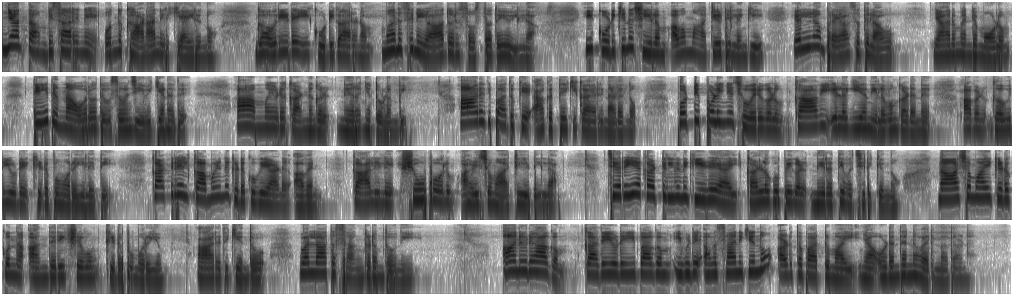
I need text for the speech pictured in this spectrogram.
ഞാൻ തമ്പിസാറിനെ ഒന്ന് കാണാനിരിക്കായിരുന്നു ഗൗരിയുടെ ഈ കുടി കാരണം മനസ്സിന് യാതൊരു സ്വസ്ഥതയും ഇല്ല. ഈ കുടിക്കുന്ന ശീലം അവൻ മാറ്റിയിട്ടില്ലെങ്കിൽ എല്ലാം പ്രയാസത്തിലാവും. ഞാനും എന്റെ മോളും തീ തിന്ന ഓരോ ദിവസവും ജീവിക്കണത്. ആ അമ്മയുടെ കണ്ണുകൾ നിറഞ്ഞു തുളുമ്പി. ആരതി പതുക്കെ അകത്തേക്ക് കയറി നടന്നു. പൊട്ടിപ്പൊളിഞ്ഞ ചുവരുകളും കാവി ഇളകിയ നിലവും കടന്ന് അവൾ ഗൗരിയുടെ കിടപ്പുമുറിയിലെത്തി. കട്ടിലിൽ കമിഴ്ന്നു കിടക്കുകയാണ് അവൻ. കാലിലെ ഷൂ പോലും അഴിച്ചു മാറ്റിയിട്ടില്ല. ചെറിയ കട്ടിലിന് കീഴെയായി കള്ളുകുപ്പികൾ നിരത്തി വച്ചിരിക്കുന്നു. നാശമായി കിടക്കുന്ന അന്തരീക്ഷവും കിടപ്പുമുറിയും. ആരതിക്കെന്തോ വല്ലാത്ത സങ്കടം തോന്നി. അനുരാഗം കഥയുടെ ഈ ഭാഗം ഇവിടെ അവസാനിക്കുന്നു. അടുത്ത പാർട്ടുമായി ഞാൻ ഉടൻ തന്നെ വരുന്നതാണ്.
